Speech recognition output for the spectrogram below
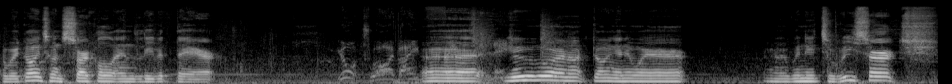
So we're going to encircle and leave it there. Uh, you are not going anywhere. Uh, we need to research.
